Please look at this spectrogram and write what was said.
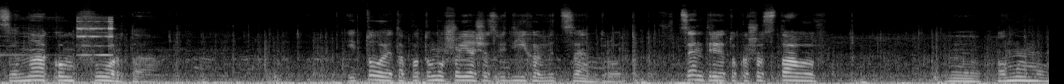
ціна комфорта. І то это потому, що я зараз від'їхав від центру. В центрі я тільки що ставив, е, по-моєму,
